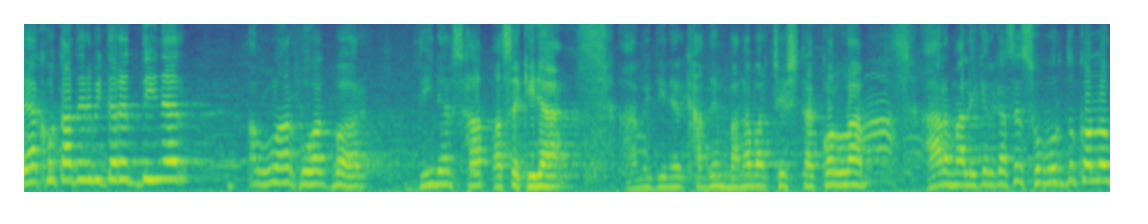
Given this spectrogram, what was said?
দেখো তাদের ভিতরে দিনের, আল্লাহর ফু আকবার, দিনের সাপ আছে কিনা? আমি দিনের খাদেম বানাবার চেষ্টা করলাম। আর মালিকের কাছে সুবর্দ করলাম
